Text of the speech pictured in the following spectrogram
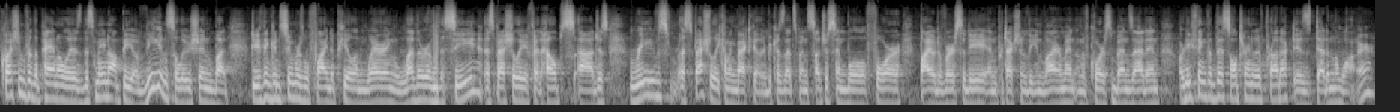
question for the panel is: This may not be a vegan solution, but do you think consumers will find appeal in wearing leather of the sea, especially if it helps uh, just reefs, especially coming back together, because that's been such a symbol for biodiversity and protection of the environment, and of course, benzene. Or do you think that this alternative product is dead in the water?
